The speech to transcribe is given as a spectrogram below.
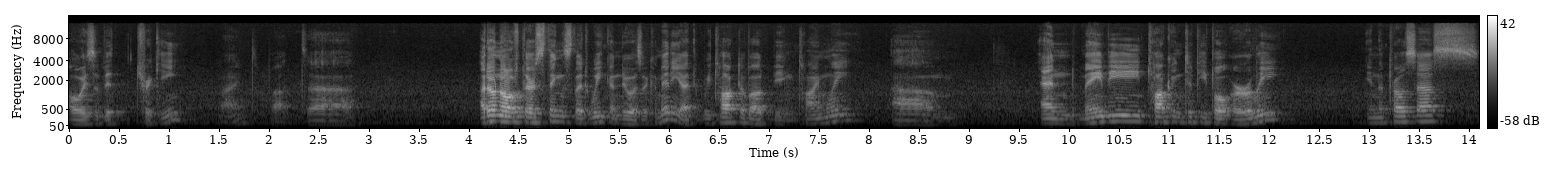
always a bit tricky, right? But uh, I don't know if there's things that we can do as a committee. We talked about being timely um, and maybe talking to people early in the process.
